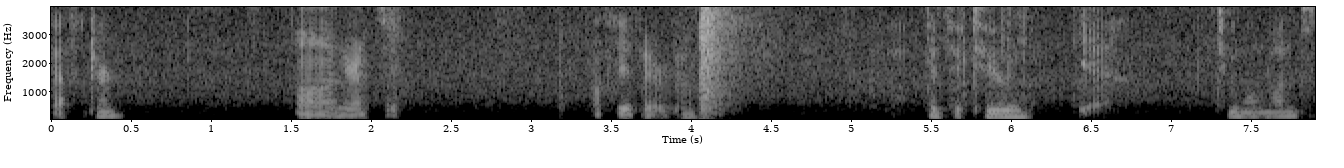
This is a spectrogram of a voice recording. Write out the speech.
Pass the turn. On your answer. I'll see if I remember. Gives you two Yeah. two one ones.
